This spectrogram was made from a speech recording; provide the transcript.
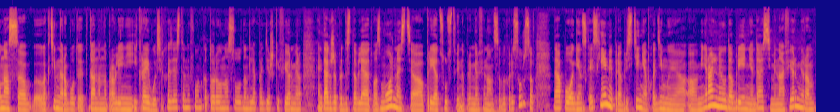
У нас э, активно работает в данном направлении и краевой сельскохозяйственный фонд, который у нас создан для поддержки фермеров. Они также предоставляют возможность э, при отсутствии, например, финансовых ресурсов да, по агентской схеме приобрести необходимые э, минеральные удобрения, да, семена фермерам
